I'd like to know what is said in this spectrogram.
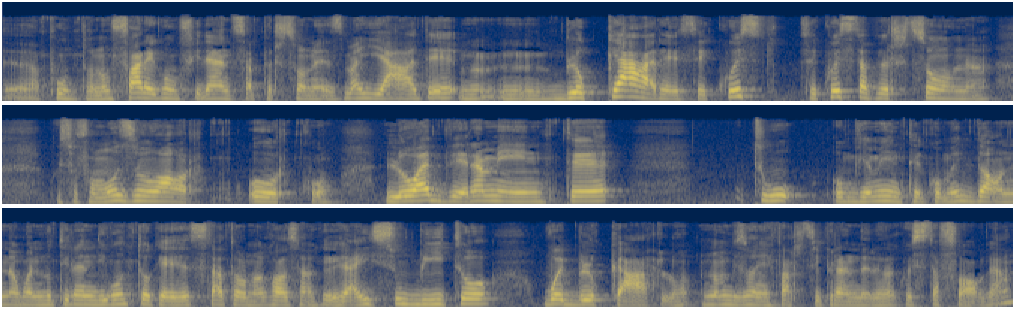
eh, appunto non fare confidenza a persone sbagliate, bloccare se, questo, se questa persona, questo famoso or orco, lo è veramente, tu ovviamente come donna quando ti rendi conto che è stata una cosa che hai subito vuoi bloccarlo, non bisogna farsi prendere da questa foga,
